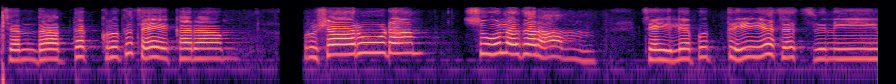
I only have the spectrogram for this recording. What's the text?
చంద్రార్థకృత శేఖరాం వృషారూఢాం శూలధరాం శైలపుత్రి యశస్విని.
